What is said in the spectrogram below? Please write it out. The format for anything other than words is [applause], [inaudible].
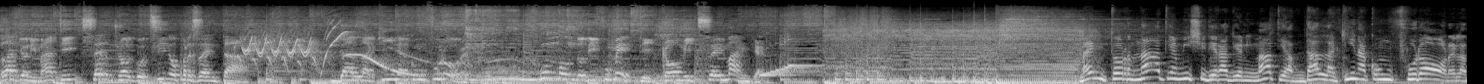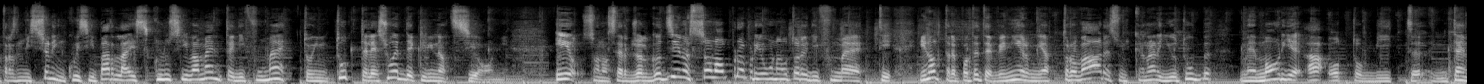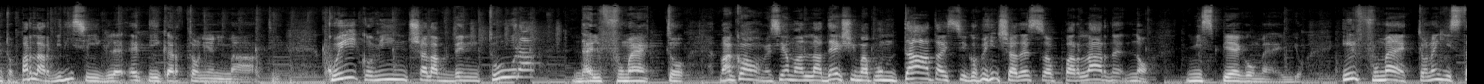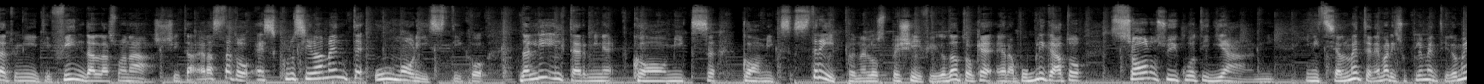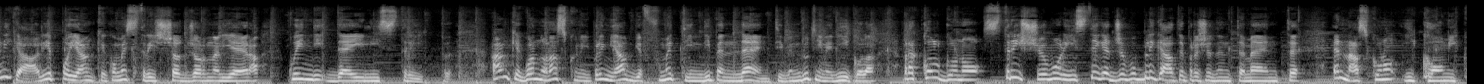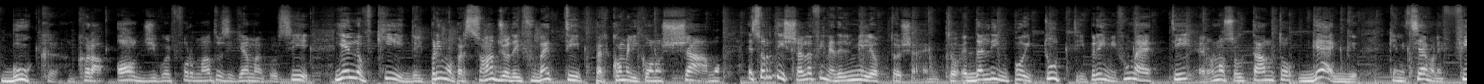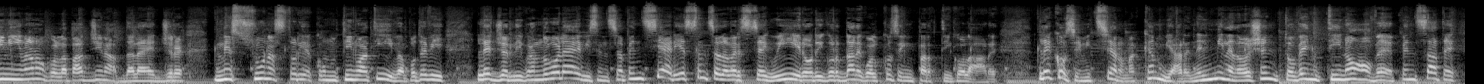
Radio Animati Sergio Algozzino presenta Dalla china con furore. Un mondo di fumetti, comics e manga. Bentornati amici di Radio Animati a Dalla China con Furore, la trasmissione in cui si parla esclusivamente di fumetto in tutte le sue declinazioni. Io sono Sergio Algozzino e sono proprio un autore di fumetti. Inoltre potete venirmi a trovare sul canale YouTube Memorie a 8 bit. Intento parlarvi di sigle e di cartoni animati. Qui comincia l'avventura del fumetto ma come? Siamo alla decima puntata e si comincia adesso a parlarne? No, mi spiego meglio. Il fumetto negli Stati Uniti, fin dalla sua nascita, era stato esclusivamente umoristico. Da lì il termine comics, comics strip nello specifico, dato che era pubblicato solo sui quotidiani inizialmente nei vari supplementi domenicali e poi anche come striscia giornaliera, quindi daily strip. Anche quando nascono i primi albi a fumetti indipendenti venduti in edicola, raccolgono strisce umoristiche già pubblicate precedentemente e nascono i comic book. Ancora oggi quel formato si chiama così. Yellow Kid, il primo personaggio dei fumetti per come li conosciamo, esordisce alla fine del 1800 e da lì in poi tutti i primi fumetti erano soltanto gag che iniziavano e finivano con la pagina da leggere, nessuna storia continuativa, potevi leggerli quando volevi, senza pensieri e senza dover seguire o ricordare qualcosa in particolare. Le cose iniziarono a cambiare nel 1929, pensate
